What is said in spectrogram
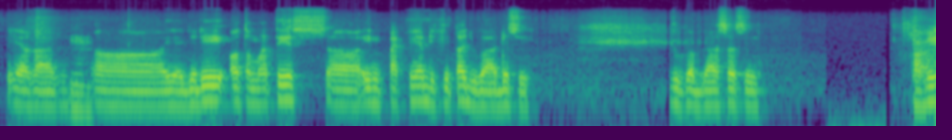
Iya kan hmm. uh, ya jadi otomatis uh, impactnya di kita juga ada sih juga berasa sih tapi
